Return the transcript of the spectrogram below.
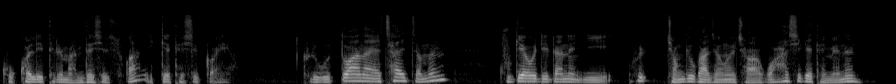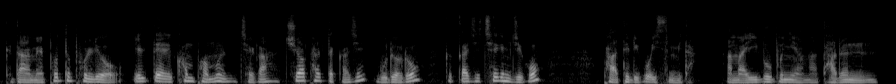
고퀄리티를 만드실 수가 있게 되실 거예요. 그리고 또 하나의 차이점은 9개월이라는 이 정규 과정을 저하고 하시게 되면은 그 다음에 포트폴리오 1대1 컨펌은 제가 취업할 때까지 무료로 끝까지 책임지고 봐드리고 있습니다. 아마 이 부분이 아마 다른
